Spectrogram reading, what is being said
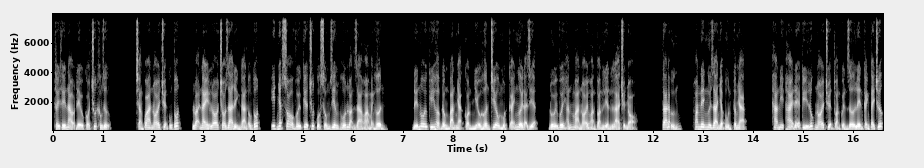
thấy thế nào đều có chút không dự. Chẳng qua nói chuyện cũng tốt, loại này lo cho gia đình đàn ông tốt, ít nhất so với kia chút cuộc sống riêng hỗn loạn gia hỏa mạnh hơn. Đến nỗi ký hợp đồng ban nhạc còn nhiều hơn chiêu một cái người đại diện, đối với hắn mà nói hoàn toàn liền là chuyện nhỏ. Ta đáp ứng, hoan nên ngươi gia nhập ùn tâm nhạc hạ nghị hải đệ kỳ lúc nói chuyện toàn quyền giơ lên cánh tay trước.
